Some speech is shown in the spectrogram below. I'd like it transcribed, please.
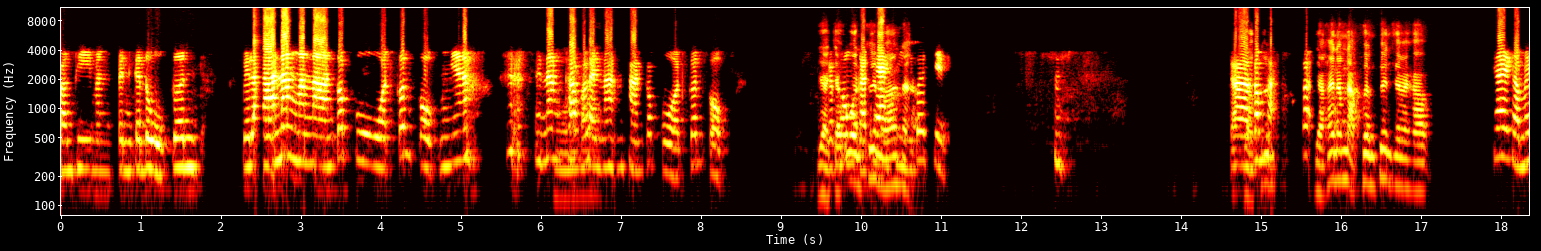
บางทีมันเป็นกระดูกเกิน เวลานั่งนานๆก็ปวดก้นกบเงี้ยไปนั่งทับอะไรนานๆก็ปวดก้นกบ อยากกระจะทงอ้วนกระขึ้นแทกแล้วทีนะก็เจ็บก็อยากต้องขึ้นหาอยากให้น้ำหนักเพิ่มขึ้นใช่ไหมครับ ใช่ค่ะไม่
